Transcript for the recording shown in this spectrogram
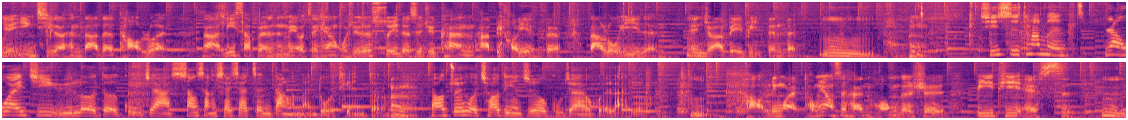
也引起了很大的讨论。那 Lisa 本人是没有怎样，我觉得衰的是去看她表演的大陆艺人 Angelababy 等等。嗯嗯，其实他们让 YG 娱乐的股价上上下下震荡了蛮多天的。嗯，然后最后敲定了之后，股价又回来了。嗯，好，另外同样是很红的是 BTS。嗯，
